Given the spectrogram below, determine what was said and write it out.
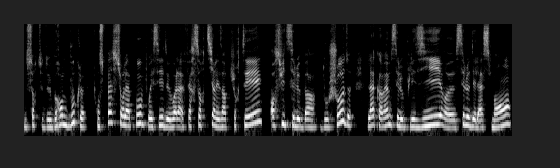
une sorte de grande boucle qu'on se passe sur la peau pour essayer de voilà faire sortir les impuretés. Ensuite, c'est le bain d'eau chaude. Là, quand même, c'est le plaisir, euh, c'est le délassement.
